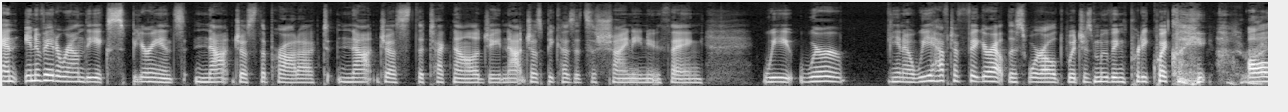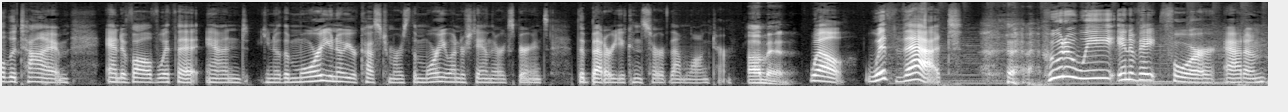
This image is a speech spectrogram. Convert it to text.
and innovate around the experience, not just the product, not just the technology, not just because it's a shiny new thing. We we're you know, we have to figure out this world which is moving pretty quickly all the time and evolve with it. And, you know, the more you know your customers, the more you understand their experience, the better you can serve them long term. amen Well, with that, who do we innovate for, Adam?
